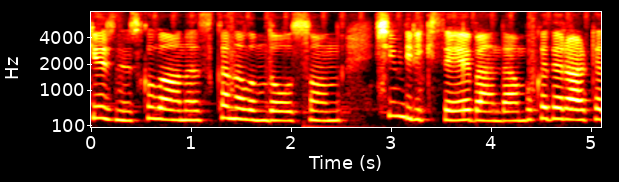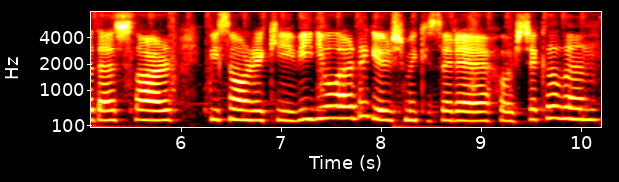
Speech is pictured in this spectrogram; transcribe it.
gözünüz kulağınız kanalımda olsun. Şimdilik ise benden bu kadar arkadaşlar. Bir sonraki videolarda görüşmek üzere. Hoşçakalın.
